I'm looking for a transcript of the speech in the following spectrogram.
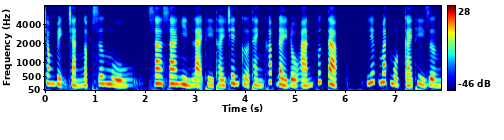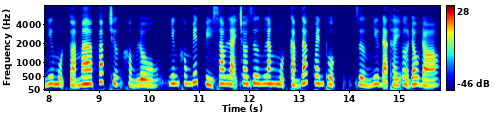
Trong vịnh tràn ngập sương mù, xa xa nhìn lại thì thấy trên cửa thành khắp đầy đồ án phức tạp. Liếc mắt một cái thì dường như một tòa ma pháp trượng khổng lồ, nhưng không biết vì sao lại cho Dương Lăng một cảm giác quen thuộc, dường như đã thấy ở đâu đó.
